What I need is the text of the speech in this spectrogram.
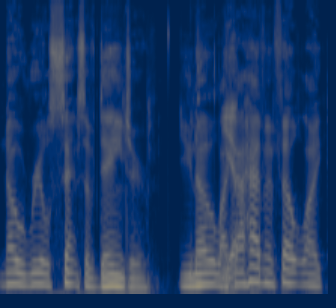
no real sense of danger. You know, like Yep. I haven't felt like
